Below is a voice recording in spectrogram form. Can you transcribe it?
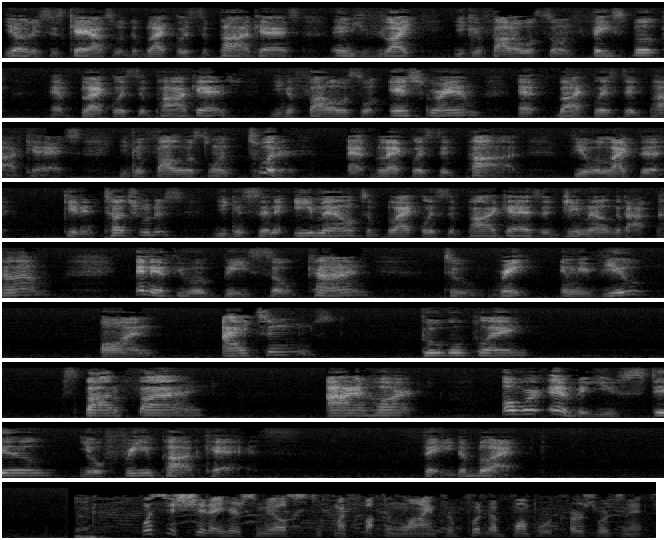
Yo, this is Chaos with the Blacklisted Podcast. And if you like, you can follow us on Facebook at Blacklisted Podcast. You can follow us on Instagram at Blacklisted Podcast. You can follow us on Twitter at Blacklisted Pod. If you would like to get in touch with us, you can send an email to blacklistedpodcast at gmail.com. And if you would be so kind to rate and review on iTunes, Google Play, Spotify, iHeart, or wherever you steal your free podcasts. Fade to black. What's this shit I hear somebody else took my fucking line for putting a bumper with curse words in it?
